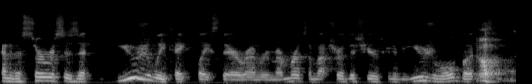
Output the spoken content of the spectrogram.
kind of the services that usually take place there around Remembrance. I'm not sure this year is going to be usual, but. Oh.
